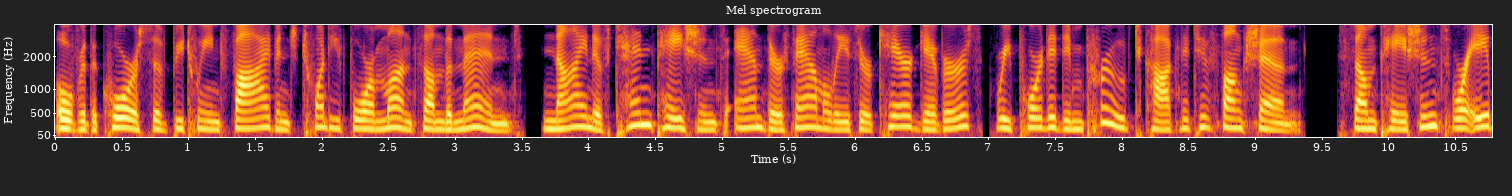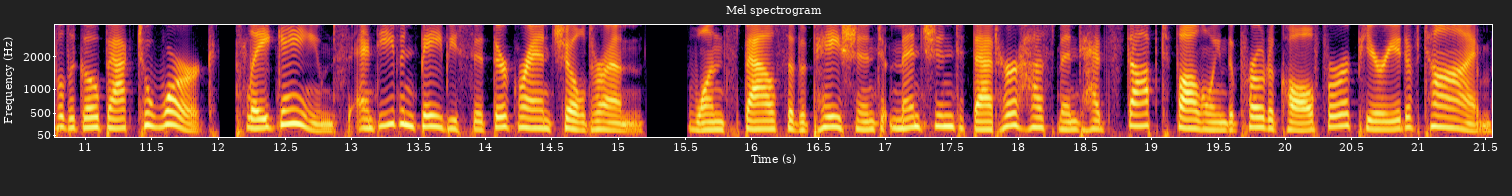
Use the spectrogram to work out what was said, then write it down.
Over the course of between 5 and 24 months on the mend, 9 of 10 patients and their families or caregivers reported improved cognitive function. Some patients were able to go back to work, play games, and even babysit their grandchildren. One spouse of a patient mentioned that her husband had stopped following the protocol for a period of time,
